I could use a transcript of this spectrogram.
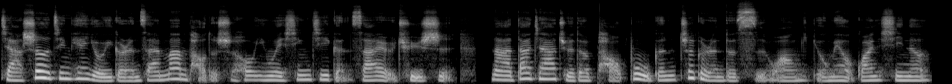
假设今天有一个人在慢跑的时候因为心肌梗塞而去世，那大家觉得跑步跟这个人的死亡有没有关系呢？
